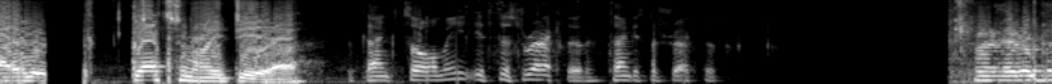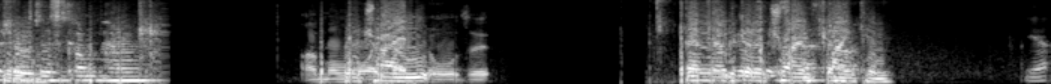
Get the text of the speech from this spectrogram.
I've got an idea. The tank saw me. It's distracted. Tank is distracted. Right, everyone push up to this compound. I'm on my way try and- towards it. Then we're gonna try and flank him. Yeah.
